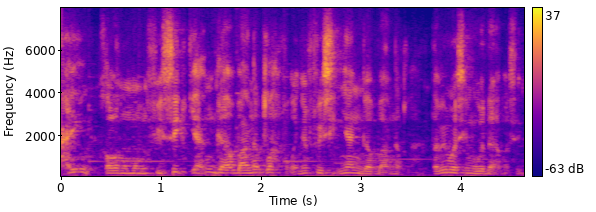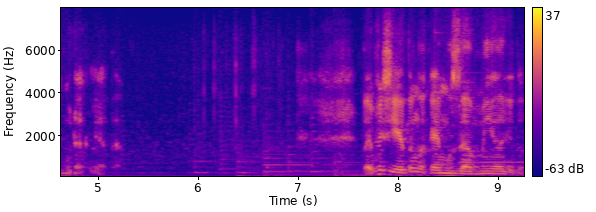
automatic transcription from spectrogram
Aing kalau ngomong fisik ya enggak banget lah pokoknya fisiknya enggak banget lah. Tapi masih muda masih muda kelihatan. Tapi fisiknya itu enggak kayak Muzamil gitu.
